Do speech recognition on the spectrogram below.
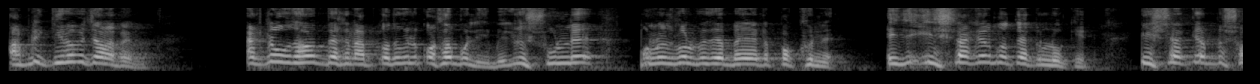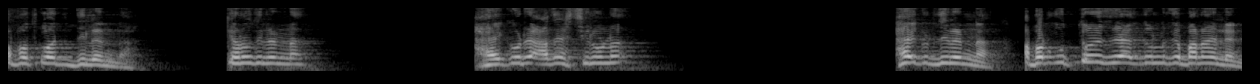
আপনি কীভাবে চালাবেন? একটা উদাহরণ দেখেন, আপনি কতগুলো কথা বলি, এগুলো শুনলে মানুষ বলবে যে, ভাই এটা পক্ষ নেই এই যে ইশরাকের মতো একটা লোকে, ইশরাককে আপনি শপথ করে দিলেন না। কেন দিলেন না? হাইকোর্টের আদেশ ছিল না? হাইকোর্ট দিলেন না। আবার উত্তরে যে একজন লোকে বানাইলেন,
